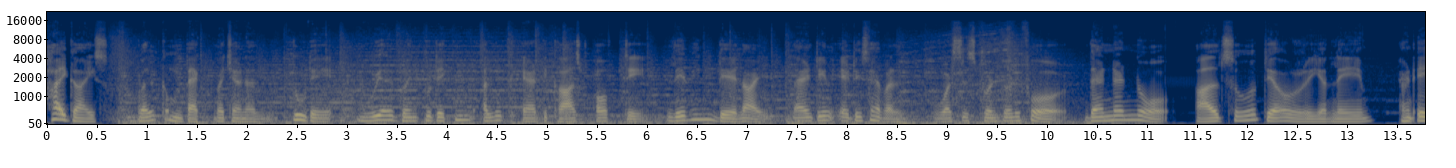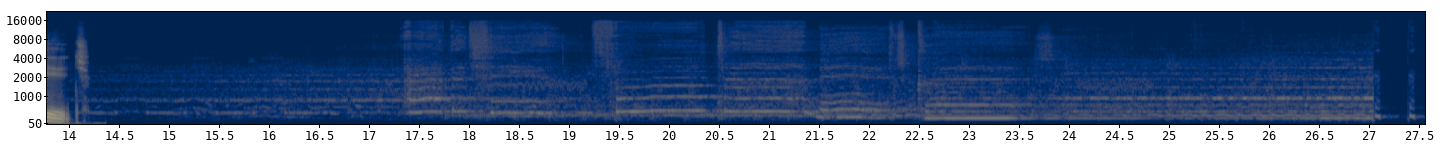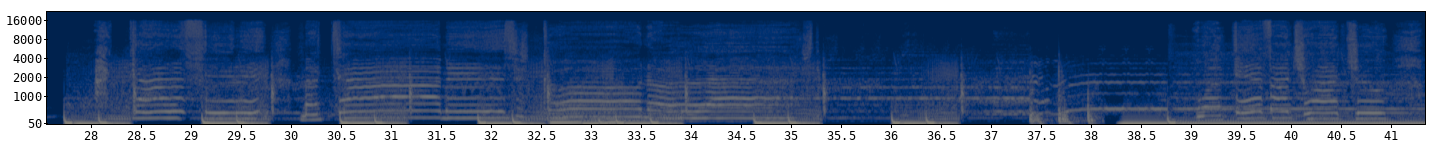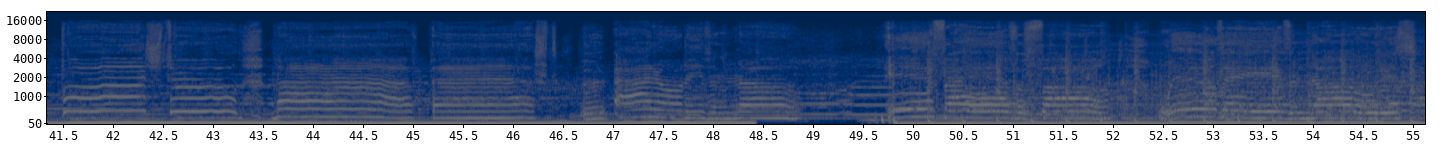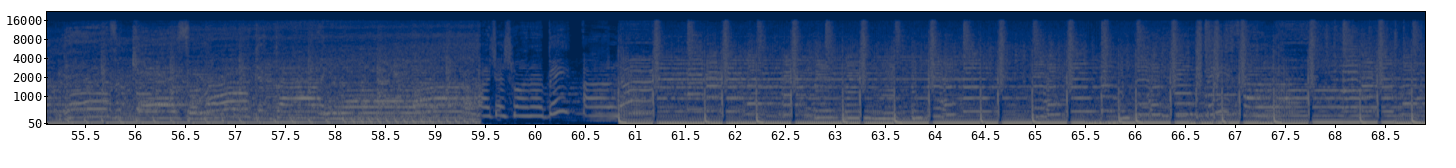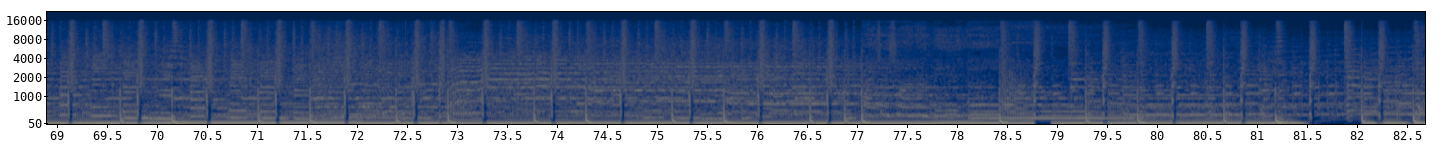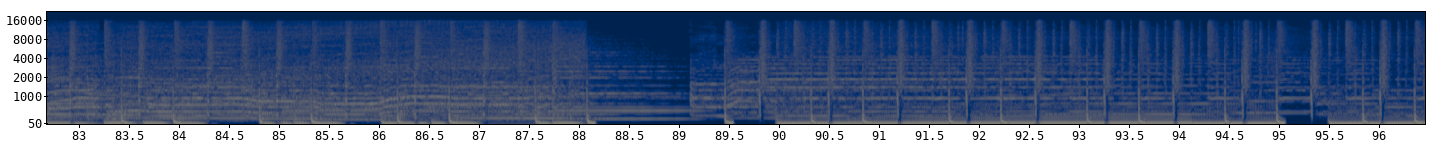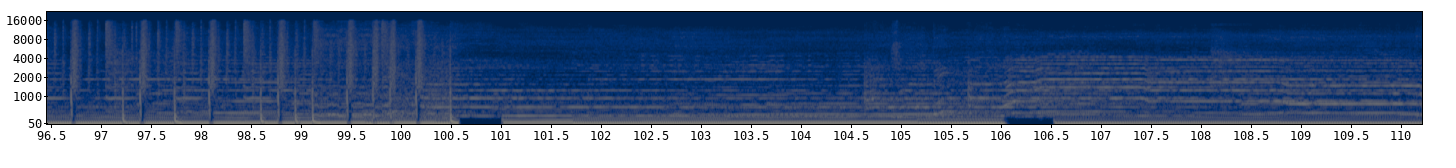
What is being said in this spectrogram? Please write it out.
Hi guys, welcome back to my channel. Today we are going to taking a look at the cast of the Living Daylight 1987 versus 2024. Then and know also their real name and age. If I try to push through my past? But I don't even know if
